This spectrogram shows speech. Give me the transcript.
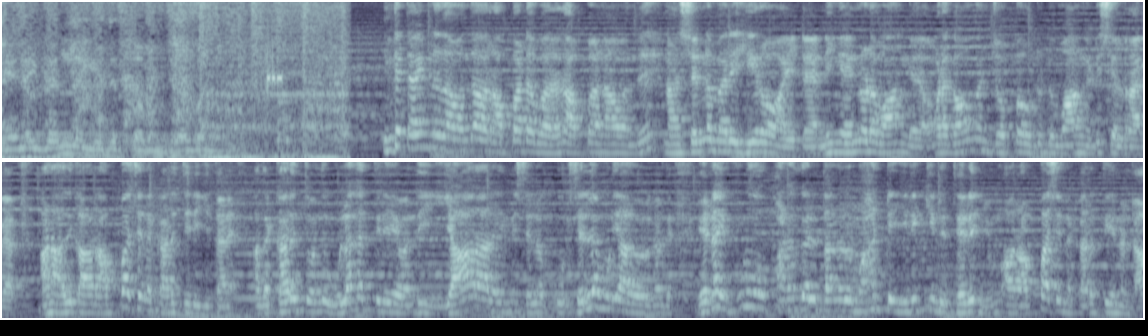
என்னை வெல்ல எதிர்ப்பவன் எவனும் இந்த டைமில் தான் வந்து அவர் அப்பாட்ட பாரு அப்பா நான் வந்து நான் சென்ன மாதிரி ஹீரோ ஆகிட்டேன் நீங்கள் என்னோட வாங்க உங்களோட கவர்மெண்ட் ஜாப்பை விட்டுட்டு வாங்கிட்டு சொல்கிறாங்க ஆனால் அதுக்கு அவர் அப்பா சில கருத்து இருக்கு தானே. அந்த கருத்து வந்து உலகத்திலேயே வந்து யாராலையுமே செல்ல செல்ல முடியாத ஒரு கருத்து. ஏன்னா இவ்வளோ படங்கள் தன்னோட மகன்ட்டு இருக்குன்னு தெரிஞ்சும் அவர் அப்பா சின்ன கருத்து என்னன்னா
